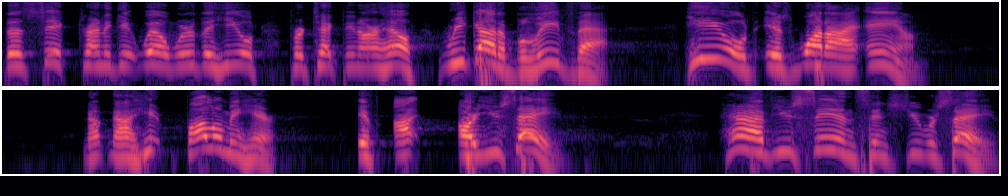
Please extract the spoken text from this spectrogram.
the sick trying to get well. We're the healed protecting our health. We got to believe that. Healed is what I am. Now, now here, follow me here. If I are you saved? Have you sinned since you were saved?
